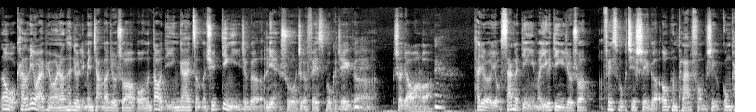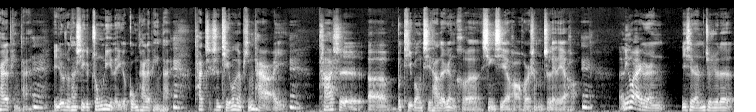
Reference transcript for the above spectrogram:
那我看另外一篇文章，它就里面讲到，就是说我们到底应该怎么去定义这个脸书、这个 Facebook 这个社交网络？嗯，它就有三个定义嘛。一个定义就是说，Facebook 其实是一个 open platform，是一个公开的平台。嗯，也就是说它是一个中立的一个公开的平台。嗯，它只是提供一个平台而已。嗯，它是呃不提供其他的任何信息也好，或者什么之类的也好。嗯，另外一个人，一些人就觉得。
